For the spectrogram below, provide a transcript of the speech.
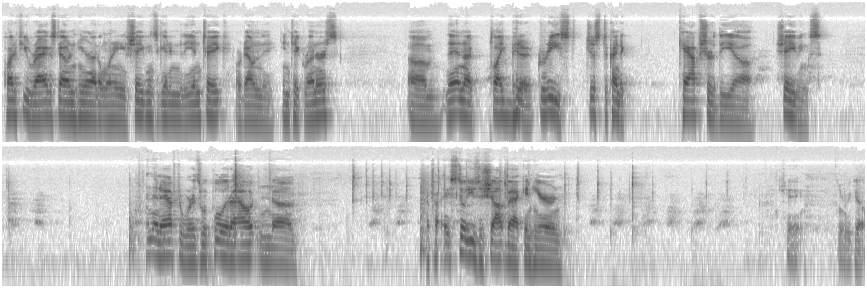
quite a few rags down in here. I don't want any shavings to get into the intake or down the intake runners. Um, then I applied a bit of grease just to kind of capture the uh, shavings. And then afterwards we'll pull it out and uh, I, I still use a shop vac in here. and Okay, here we go.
